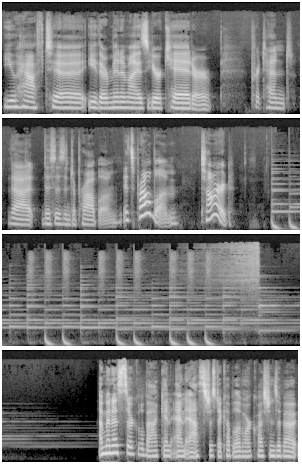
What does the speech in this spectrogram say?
you have to either minimize your kid or pretend that this isn't a problem. It's a problem. It's hard. I'm going to circle back and, and ask just a couple of more questions about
